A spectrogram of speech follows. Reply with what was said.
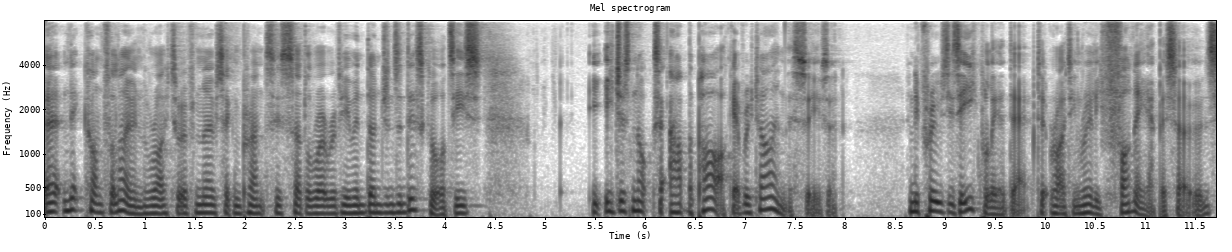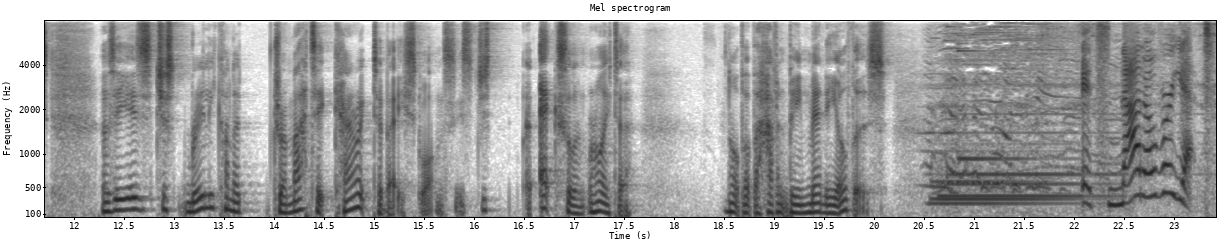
Uh, Nick Confalone, the writer of No Second Prances, Saddle Row Review, and Dungeons and Discords, he's he just knocks it out the park every time this season. And he proves he's equally adept at writing really funny episodes as he is just really kind of dramatic character based ones. He's just an excellent writer. Not that there haven't been many others. It's not over yet.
